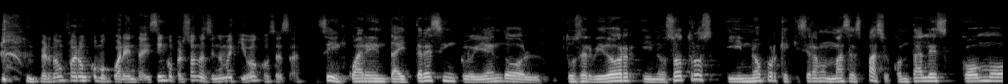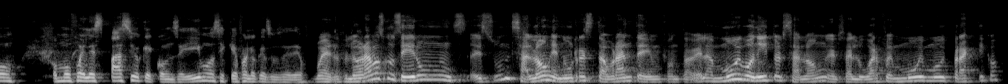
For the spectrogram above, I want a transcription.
Perdón, fueron como 45 personas, si no me equivoco, César. Sí, 43 incluyendo tu servidor y nosotros, y no porque quisiéramos más espacio. Contales cómo, cómo fue el espacio que conseguimos y qué fue lo que sucedió. Bueno, logramos conseguir un, es un salón en un restaurante en Fontavela. Muy bonito el salón, el lugar fue muy, muy práctico.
